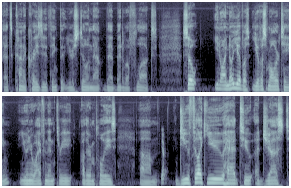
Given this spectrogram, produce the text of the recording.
that's kind of crazy to think that you're still in that that bit of a flux. So you know, I know you have a you have a smaller team, you and your wife, and then three other employees. Um, yep. Do you feel like you had to adjust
